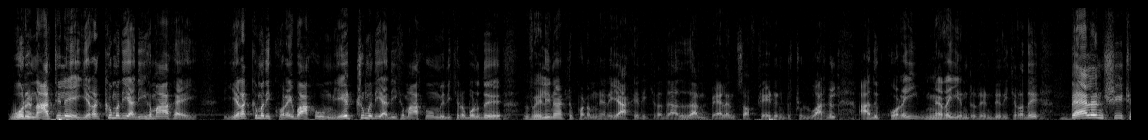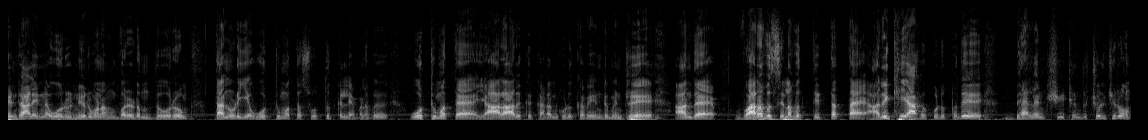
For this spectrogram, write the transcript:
ஒரு நாட்டிலே இறக்குமதி அதிகமாக இறக்குமதி குறைவாகவும் ஏற்றுமதி அதிகமாகவும் இருக்கிற பொழுது வெளிநாட்டு பணம் நிறையாக இருக்கிறது. அதுதான் பேலன்ஸ் ஆஃப் ட்ரேட் என்று சொல்வார்கள். அது குறை நிறை என்று ரெண்டு இருக்கிறது. பேலன்ஸ் ஷீட் என்றால் என்ன? ஒரு நிறுவனம் வருடந்தோறும் தன்னுடைய ஒட்டுமொத்த சொத்துக்கள் எவ்வளவு ஒட்டுமொத்த யாராருக்கு கடன் கொடுக்க வேண்டும் என்று அந்த வரவு செலவு திட்டத்தை அறிக்கையாக கொடுப்பது பேலன்ஸ் ஷீட் என்று சொல்கிறோம்.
